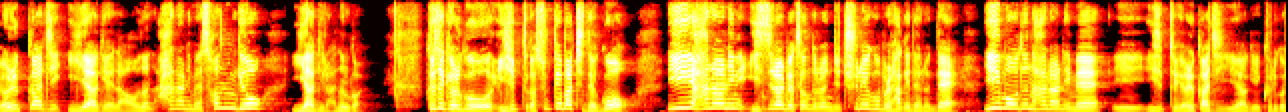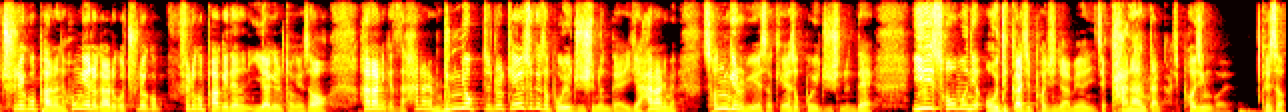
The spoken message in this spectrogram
열 가지 이야기에 나오는 하나님의 선교 이야기라는 걸. 그래서 결국 이집트가 쑥대밭이 되고 이 하나님의 이스라엘 백성들은 이제 출애굽을 하게 되는데 이 모든 하나님의 이 이집트 열 가지 이야기 그리고 출애굽하는 홍해를 가르고 출애굽 출애굽하게 되는 이야기를 통해서 하나님께서 하나님의 능력들을 계속해서 보여주시는데 이게 하나님의 선교를 위해서 계속 보여주시는데 이 소문이 어디까지 퍼지냐면 이제 가나안 땅까지 퍼진 거예요. 그래서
